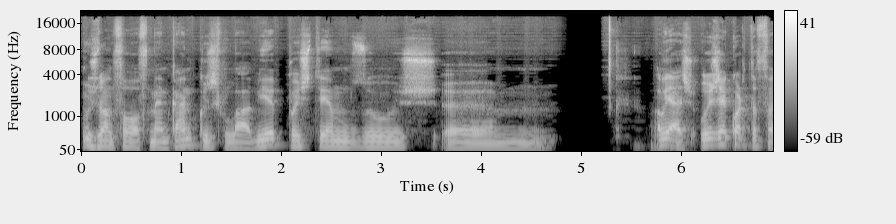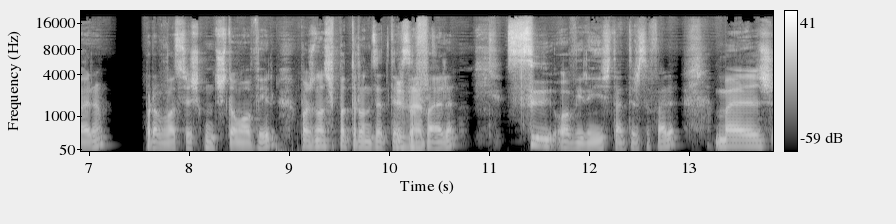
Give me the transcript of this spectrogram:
os Downfall of Mankind, com os Lábia. Depois temos os. Um... Aliás, hoje é quarta-feira. Para vocês que nos estão a ouvir, para os nossos patronos é terça-feira, se ouvirem isto à terça-feira. Mas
